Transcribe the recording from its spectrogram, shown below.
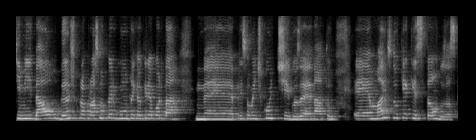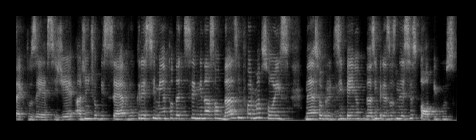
que me dá o gancho para a próxima pergunta que eu queria abordar, né, principalmente contigo, Zé Renato. É, mais do que a questão dos aspectos ESG, a gente observa o crescimento da disseminação das informações né, sobre o desempenho das empresas nesses tópicos.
